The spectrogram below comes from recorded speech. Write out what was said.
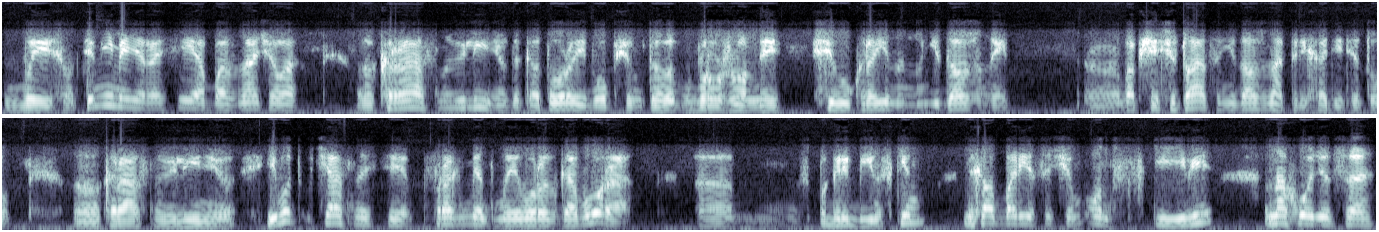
выяснилось. Тем не менее, Россия обозначила э, красную линию, до которой, в общем-то, вооруженные силы Украины ну, не должны э, вообще ситуация не должна переходить эту э, красную линию. И вот, в частности, фрагмент моего разговора э, с Погребинским Михаилом Борисовичем, он в Киеве находится,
